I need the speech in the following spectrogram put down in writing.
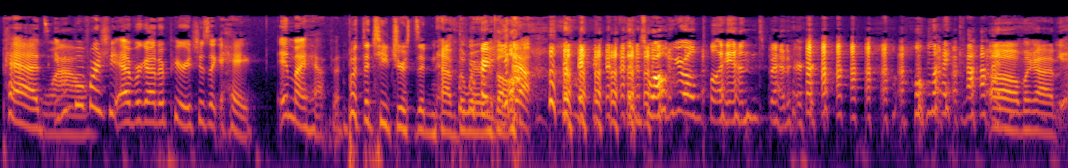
pads even before she ever got her period. She was like, "Hey, it might happen." but the teachers didn't have the Right, wherewithal. yeah. The 12 year old planned better. oh my God. Oh my god. If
